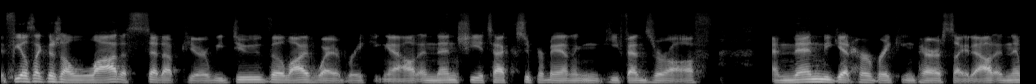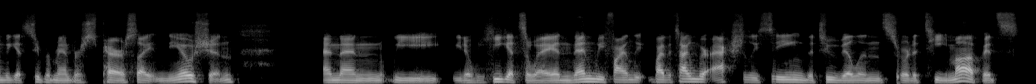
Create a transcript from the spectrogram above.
it feels like there's a lot of setup here. We do the Livewire breaking out and then she attacks superman and he fends her off. And then we get her breaking parasite out and then we get superman versus parasite in the ocean and then we you know he gets away and then we finally by the time we're actually seeing the two villains sort of team up it's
